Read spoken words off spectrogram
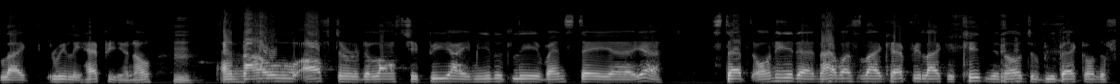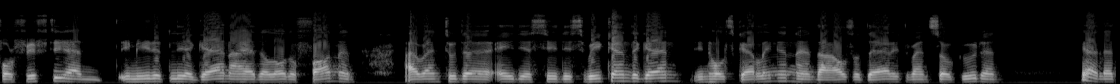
like really happy. You know. Hmm. And now after the last GP, I immediately Wednesday, uh, yeah, stepped on it, and I was like happy like a kid, you know, to be back on the 450. And immediately again, I had a lot of fun and. I went to the ADAC this weekend again in Holzgerlingen, and I also there it went so good, and yeah, that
